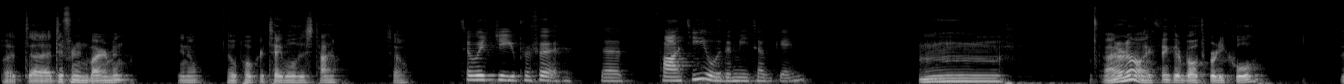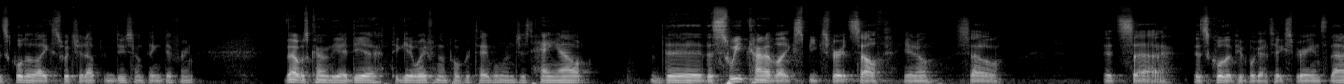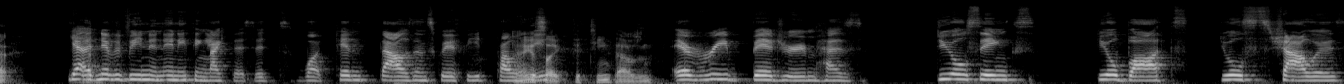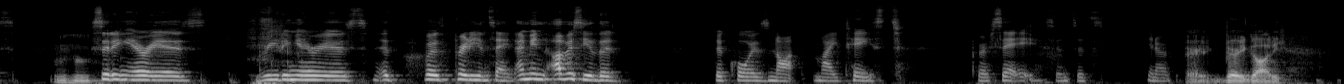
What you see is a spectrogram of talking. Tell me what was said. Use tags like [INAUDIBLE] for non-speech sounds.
but uh, different environment. You know, no poker table this time. So So which do you prefer? The party or the meetup game? mm, I don't know. I think they're both pretty cool. It's cool to like switch it up and do something different. That was kind of the idea to get away from the poker table and just hang out. The the suite kind of like speaks for itself, you know. So it's uh it's cool that people got to experience that. Yeah, I'd never been in anything like this. It's what, 10,000 square feet probably. I think it's like fifteen thousand. Every bedroom has dual sinks, dual baths, dual showers, Mm-hmm. sitting areas, reading areas. It was pretty insane. I mean, obviously the decor is not my taste per se, since it's you know Very very gaudy.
